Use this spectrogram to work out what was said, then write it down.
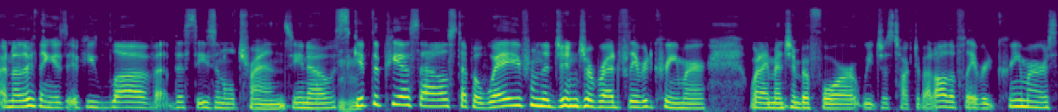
Another thing is if you love the seasonal trends, you know, Mm-hmm. skip the PSL, step away from the gingerbread flavored creamer. What I mentioned before, we just talked about all the flavored creamers.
